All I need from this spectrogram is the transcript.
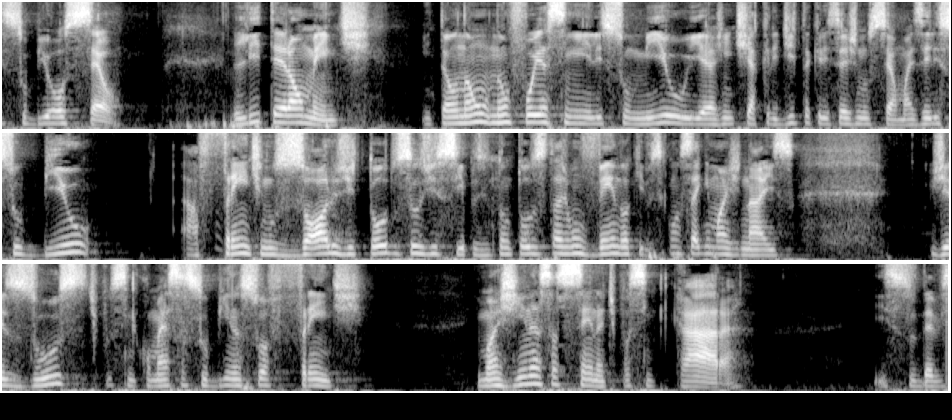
subiu ao céu, literalmente. Então não, não foi assim, ele sumiu e a gente acredita que ele esteja no céu, mas ele subiu à frente, nos olhos de todos os seus discípulos. Então todos estavam vendo aquilo. Você consegue imaginar isso? Jesus, tipo assim, começa a subir na sua frente. Imagina essa cena, tipo assim, cara, isso deve,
